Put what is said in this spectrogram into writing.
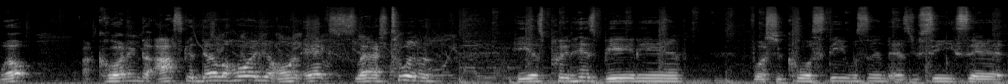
Well, according to Oscar De La Hoya on X slash Twitter, he has put his bid in for Shakur Stevenson. As you see, he said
